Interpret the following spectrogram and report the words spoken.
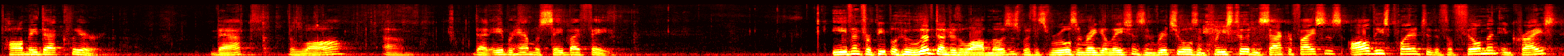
Paul made that clear that the law, um, that Abraham was saved by faith. Even for people who lived under the law of Moses with its rules and regulations and rituals and priesthood and sacrifices, all these pointed to the fulfillment in Christ,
